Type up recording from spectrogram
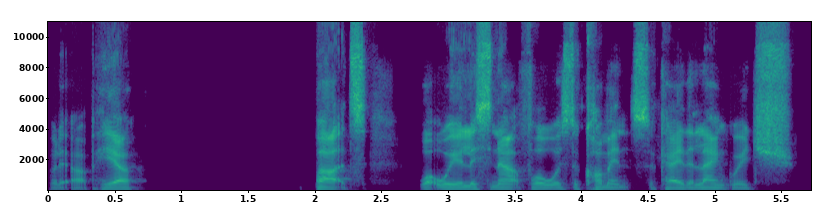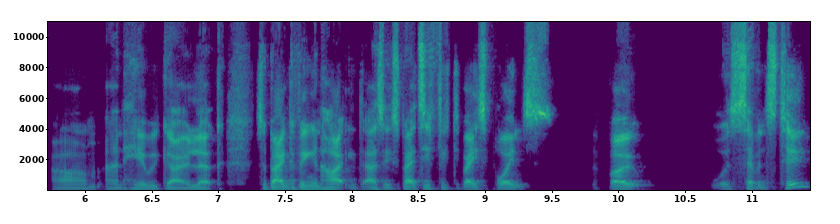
put it up here. But what we were listening out for was the comments, okay, the language. Um, and here we go. Look, so Bank of England hiked as expected, 50 basis points. The vote was 72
